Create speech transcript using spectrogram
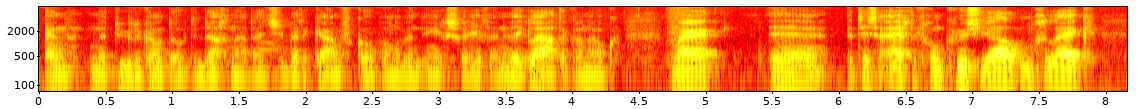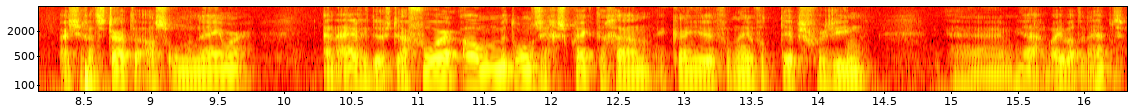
en natuurlijk kan het ook de dag nadat je bij de Kamer van Koophandel bent ingeschreven. En een week later kan ook. Maar het is eigenlijk gewoon cruciaal om gelijk, als je gaat starten als ondernemer... en eigenlijk dus daarvoor al met ons in gesprek te gaan. Ik kan je van heel veel tips voorzien Ehm, ja, waar je wat aan hebt.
